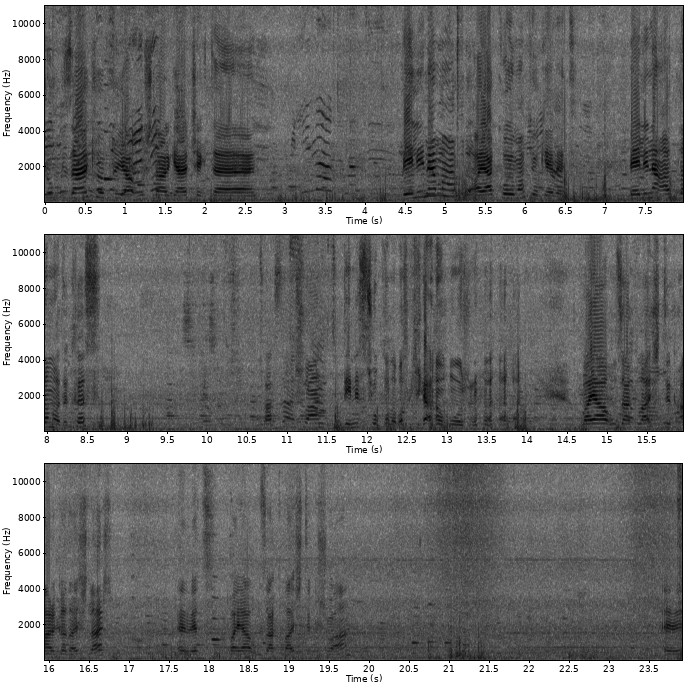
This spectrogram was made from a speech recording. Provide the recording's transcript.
Çok güzel köprü yapmışlar gerçekten. Beline mi attı? Ayak koymak yok evet. Beline atlamadı kız. Baksana şu an deniz çok kalabalık yağmur. bayağı uzaklaştık arkadaşlar. Evet bayağı uzaklaştık şu an. Evet.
